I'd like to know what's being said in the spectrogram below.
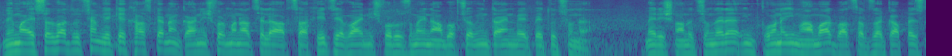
Հիմա այսօրվա դրությամբ եկեք հասկանանք այն ինչ որ մնացել է Արցախից եւ այն ինչ որ ուզում էին ամբողջովին տային մեր պետությունը, մեր իշխանությունները, իմ գոնե իմ համար բացարձակապես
